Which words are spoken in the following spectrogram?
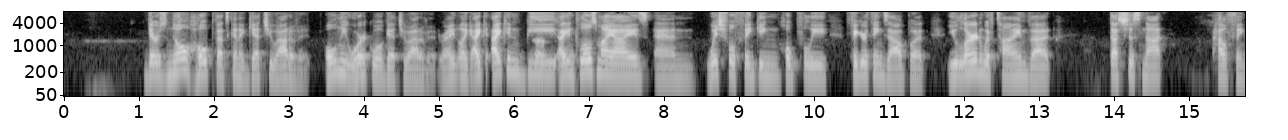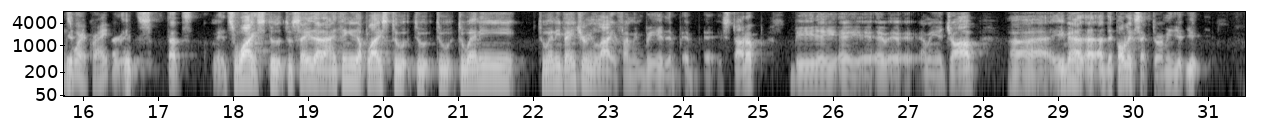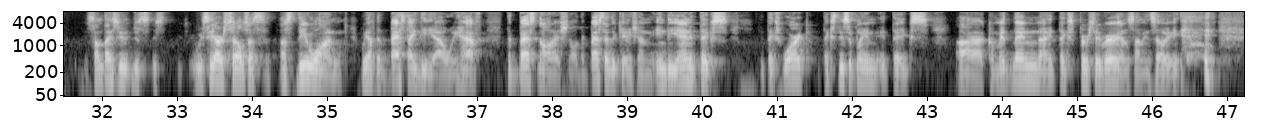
there's no hope that's going to get you out of it. Only work will get you out of it, right? Like I, I can be. I can close my eyes and wishful thinking, hopefully figure things out. But you learn with time that that's just not how things it, work, right? It's that's it's wise to, to say that. I think it applies to to to to any to any venture in life. I mean, be it a, a, a startup, be it a, a, a, I mean a job, uh, even at, at, the public sector. I mean, you, you sometimes you just we see ourselves as as the one. We have the best idea. We have the best knowledge or the best education. In the end, it takes it takes work, it takes discipline, it takes uh, commitment. Uh, it takes perseverance. I mean, so it,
